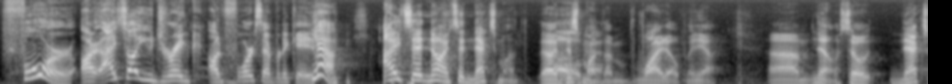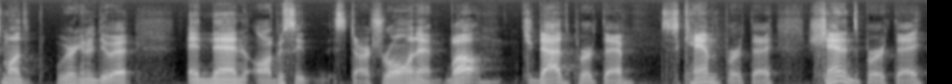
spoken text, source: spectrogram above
four. I saw you drink on four separate occasions. Yeah, I said no. I said next month. Uh, Oh, this okay. month I'm wide open. Yeah. Um, no, so next month we're gonna do it, and then obviously it starts rolling in. Well, It's your dad's birthday. It's Cam's birthday. Shannon's birthday.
